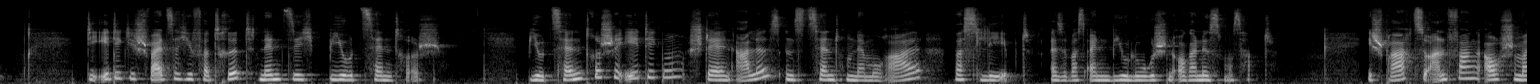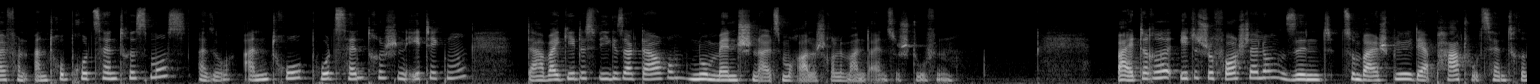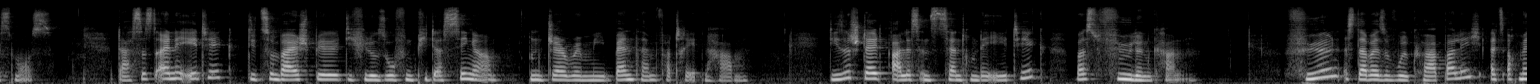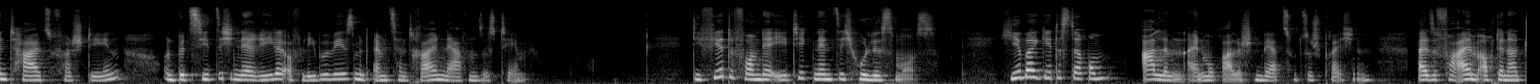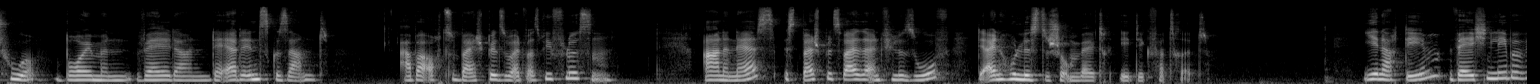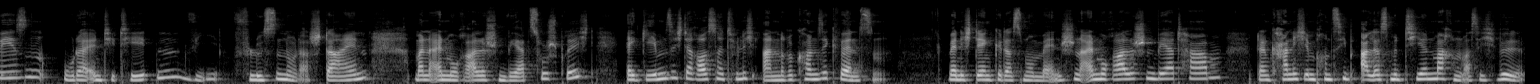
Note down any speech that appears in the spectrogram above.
Die Ethik, die Schweizer hier vertritt, nennt sich biozentrisch. Biozentrische Ethiken stellen alles ins Zentrum der Moral, was lebt, also was einen biologischen Organismus hat. Ich sprach zu Anfang auch schon mal von Anthropozentrismus, also anthropozentrischen Ethiken. Dabei geht es, wie gesagt, darum, nur Menschen als moralisch relevant einzustufen. Weitere ethische Vorstellungen sind zum Beispiel der Pathozentrismus. Das ist eine Ethik, die zum Beispiel die Philosophen Peter Singer und Jeremy Bentham vertreten haben. Diese stellt alles ins Zentrum der Ethik, was fühlen kann. Fühlen ist dabei sowohl körperlich als auch mental zu verstehen und bezieht sich in der Regel auf Lebewesen mit einem zentralen Nervensystem. Die vierte Form der Ethik nennt sich Holismus. Hierbei geht es darum, allem einen moralischen Wert zuzusprechen, also vor allem auch der Natur, Bäumen, Wäldern, der Erde insgesamt, aber auch zum Beispiel so etwas wie Flüssen. Arne Ness ist beispielsweise ein Philosoph, der eine holistische Umweltethik vertritt. Je nachdem, welchen Lebewesen oder Entitäten wie Flüssen oder Stein man einen moralischen Wert zuspricht, ergeben sich daraus natürlich andere Konsequenzen. Wenn ich denke, dass nur Menschen einen moralischen Wert haben, dann kann ich im Prinzip alles mit Tieren machen, was ich will.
